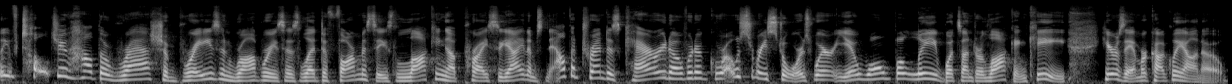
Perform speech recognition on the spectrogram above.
We've told you how the rash of brazen robberies has led to pharmacies locking up pricey items. Now the trend is carried over to grocery stores where you won't believe what's under lock and key. Here's Ann Mercogliano.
